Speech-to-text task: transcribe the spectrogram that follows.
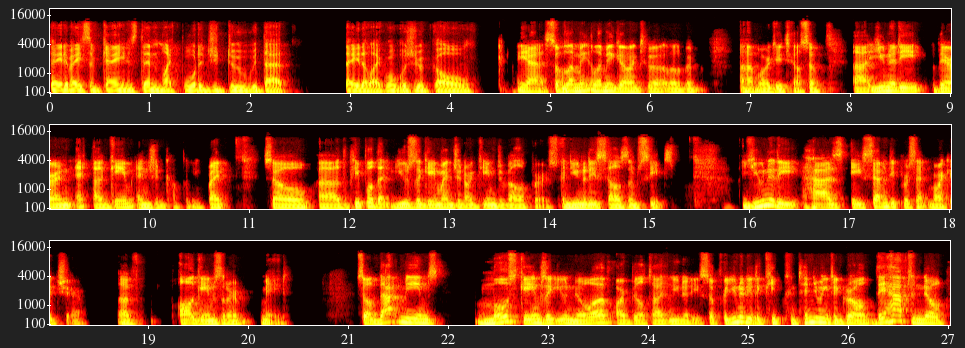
database of games, then like what did you do with that data? Like what was your goal? Yeah, so let me let me go into a little bit uh, more detail. So uh, Unity, they're an, a game engine company, right? So uh, the people that use the game engine are game developers, and Unity sells them seats. Unity has a 70% market share of all games that are made. So that means most games that you know of are built on Unity. So for Unity to keep continuing to grow, they have to know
